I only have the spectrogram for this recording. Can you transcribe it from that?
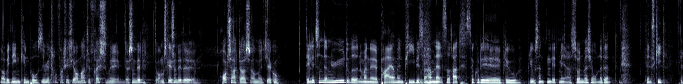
op i den ene kindpose. Jamen, jeg tror faktisk, jeg var meget tilfreds med, det var, sådan lidt, det var måske sådan lidt øh, hårdt sagt også om uh, Djeko. Det er lidt sådan den nye, du ved, når man øh, peger med en pibe, så har man altid ret. Så kunne det øh, blive, blive sådan den lidt mere sund version af den, den skik. Ja,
